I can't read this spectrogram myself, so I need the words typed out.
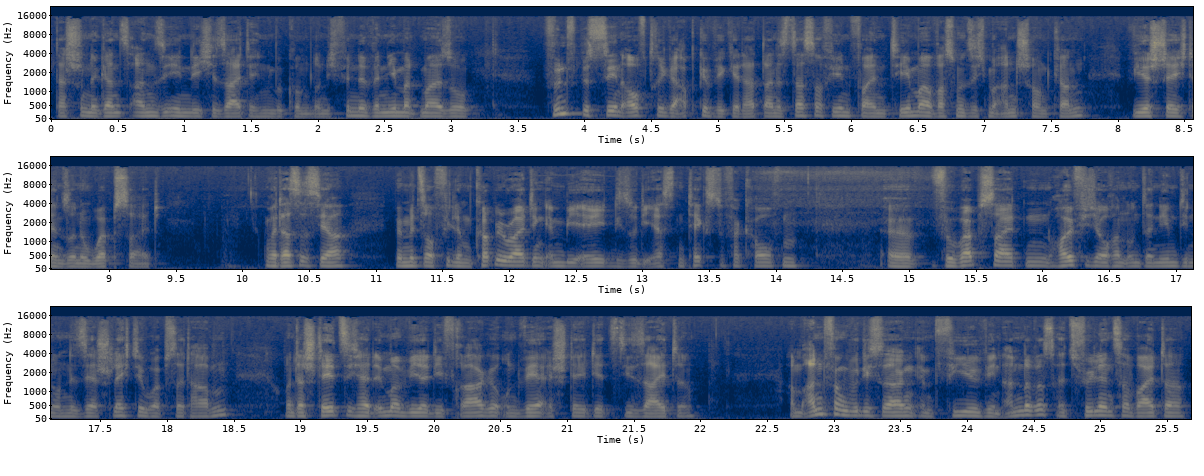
da schon eine ganz ansehnliche Seite hinbekommt. Und ich finde, wenn jemand mal so fünf bis zehn Aufträge abgewickelt hat, dann ist das auf jeden Fall ein Thema, was man sich mal anschauen kann. Wie erstelle ich denn so eine Website? Weil das ist ja, wir haben jetzt auch viele im Copywriting MBA, die so die ersten Texte verkaufen, äh, für Webseiten, häufig auch an Unternehmen, die noch eine sehr schlechte Website haben. Und da stellt sich halt immer wieder die Frage, und wer erstellt jetzt die Seite? Am Anfang würde ich sagen, empfiehl wen anderes als Freelancer weiter,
